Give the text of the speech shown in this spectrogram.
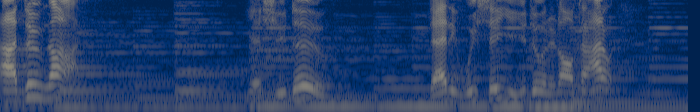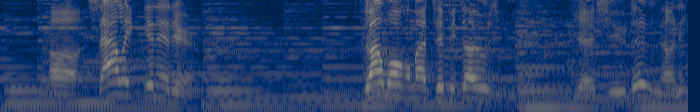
I do not. Yes, you do. Daddy, we see you. You're doing it all the time. I don't. Uh, Sally, get in here. Do I walk on my tippy toes? Yes, you do, honey.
